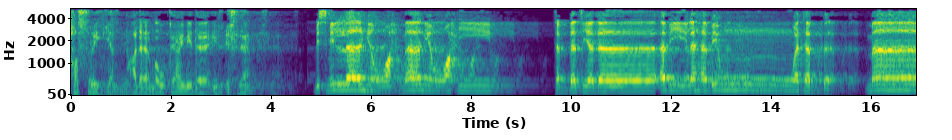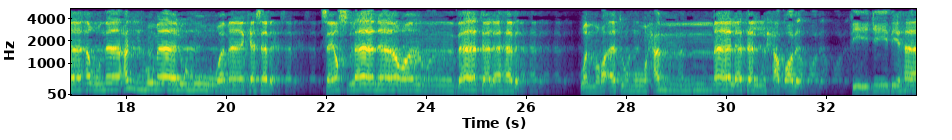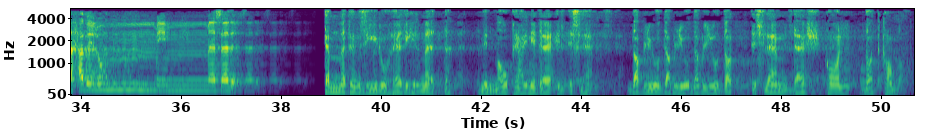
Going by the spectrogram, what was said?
حصريا على موقع نداء الإسلام. بسم الله الرحمن الرحيم. تبت يدا أبي لهب وتب ما أغنى عنه ماله وما كسب سيصلى نارا ذات لهب. وامرأته حمالة الحطب في جيدها حبل من مسد. تم تنزيل هذه المادة من موقع نداء الإسلام www.islam-call.com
